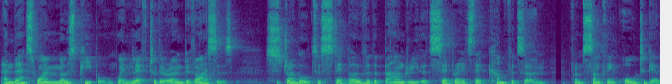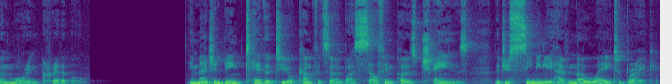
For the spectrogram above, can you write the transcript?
And that's why most people, when left to their own devices, struggle to step over the boundary that separates their comfort zone from something altogether more incredible. Imagine being tethered to your comfort zone by self imposed chains that you seemingly have no way to break.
